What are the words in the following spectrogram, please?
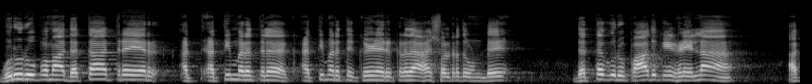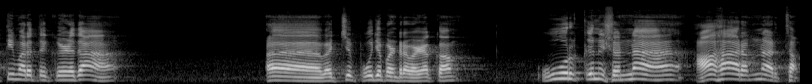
குரு ரூபமாக தத்தாத்திரேயர் அத் அத்திமரத்தில் அத்திமரத்துக்கு கீழே இருக்கிறதாக சொல்கிறது உண்டு. தத்தகுரு பாதுகைகளையெல்லாம் அத்திமரத்துக்கு கீழே தான் வச்சு பூஜை பண்ணுற வழக்கம். ஊருக்குன்னு சொன்னால் ஆகாரம்னு அர்த்தம்.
